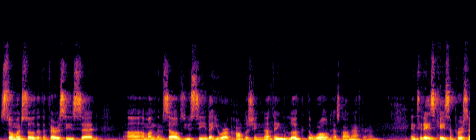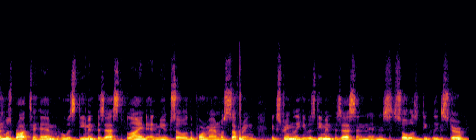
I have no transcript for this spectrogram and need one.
So much so that the Pharisees said uh, among themselves, You see that you are accomplishing nothing. Look, the world has gone after him. In today's case, a person was brought to him who was demon possessed, blind, and mute. So the poor man was suffering extremely. He was demon possessed, and, and his soul was deeply disturbed,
